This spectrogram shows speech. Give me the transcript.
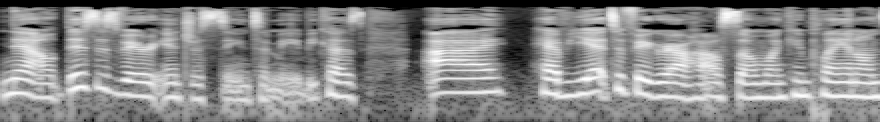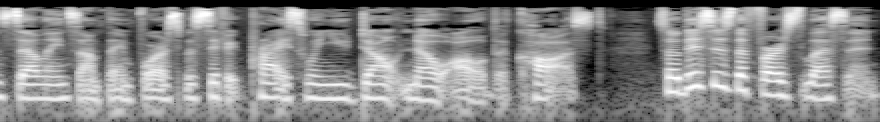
Now, this is very interesting to me because I have yet to figure out how someone can plan on selling something for a specific price when you don't know all of the cost. So this is the first lesson.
